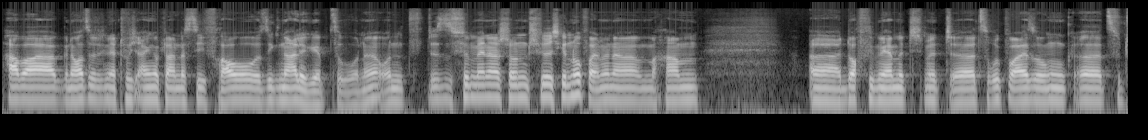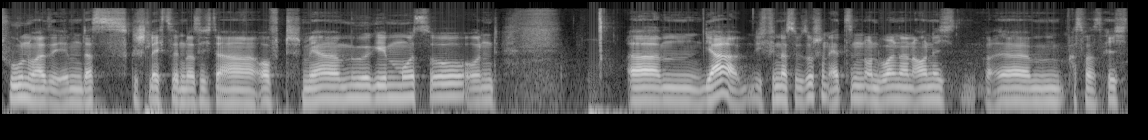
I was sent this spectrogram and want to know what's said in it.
aber genauso hat die natürlich eingeplant, dass die Frau Signale gibt, so, ne? Und das ist für Männer schon schwierig genug, weil Männer haben äh, doch viel mehr mit, mit äh, Zurückweisung äh, zu tun, weil sie eben das Geschlecht sind, dass sich da oft mehr Mühe geben muss, so und ähm, ja, ich finde das sowieso schon ätzend und wollen dann auch nicht, ähm, was weiß ich,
